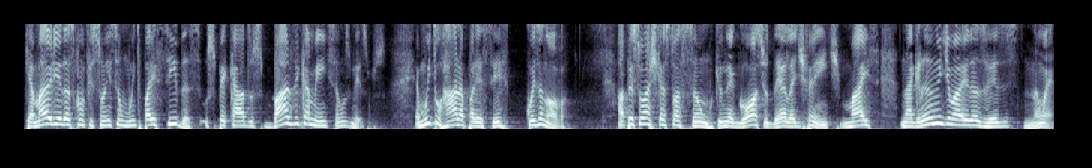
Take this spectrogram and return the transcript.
que a maioria das confissões são muito parecidas. Os pecados basicamente são os mesmos. É muito raro aparecer coisa nova. A pessoa acha que a situação, que o negócio dela é diferente, mas na grande maioria das vezes não é.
